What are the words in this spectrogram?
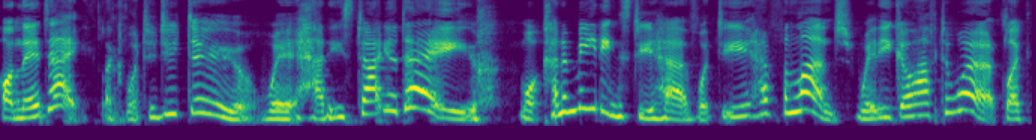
on their day. Like, what did you do? Where, how do you start your day? What kind of meetings do you have? What do you have for lunch? Where do you go after work? Like,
